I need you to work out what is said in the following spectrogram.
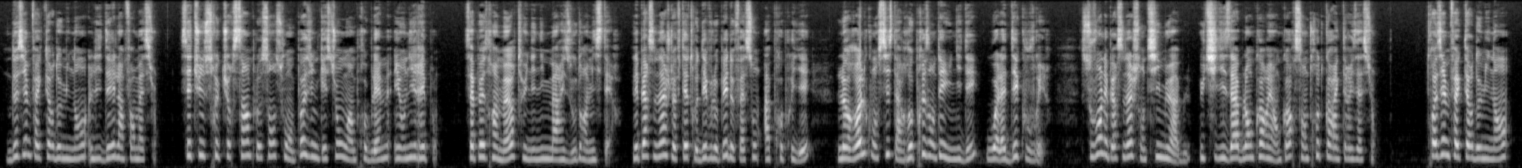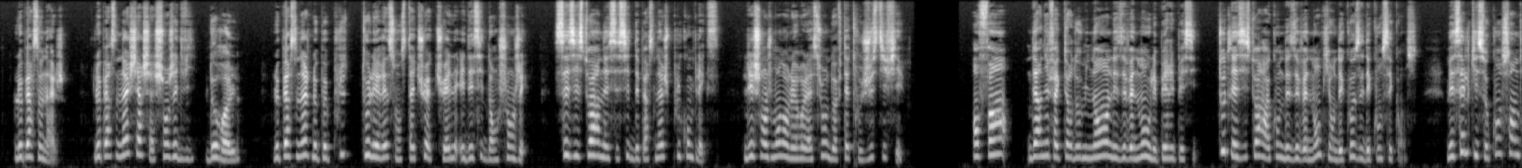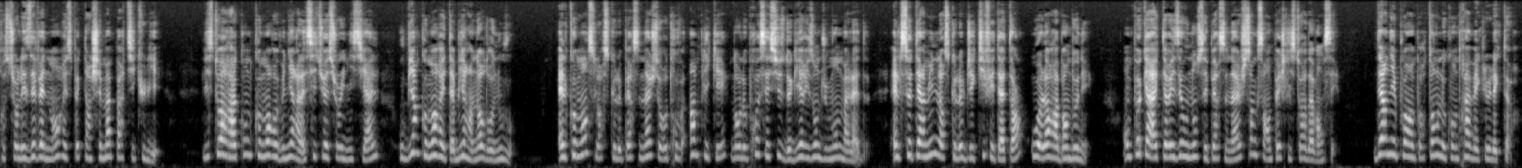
Deuxième facteur dominant, l'idée, l'information. C'est une structure simple au sens où on pose une question ou un problème et on y répond. Ça peut être un meurtre, une énigme à résoudre, un mystère. Les personnages doivent être développés de façon appropriée. Leur rôle consiste à représenter une idée ou à la découvrir. Souvent les personnages sont immuables, utilisables encore et encore sans trop de caractérisation. Troisième facteur dominant, le personnage. Le personnage cherche à changer de vie, de rôle. Le personnage ne peut plus tolérer son statut actuel et décide d'en changer. Ces histoires nécessitent des personnages plus complexes. Les changements dans les relations doivent être justifiés. Enfin, dernier facteur dominant, les événements ou les péripéties. Toutes les histoires racontent des événements qui ont des causes et des conséquences. Mais celles qui se concentrent sur les événements respectent un schéma particulier. L'histoire raconte comment revenir à la situation initiale, ou bien comment rétablir un ordre nouveau. Elle commence lorsque le personnage se retrouve impliqué dans le processus de guérison du monde malade. Elle se termine lorsque l'objectif est atteint ou alors abandonné. On peut caractériser ou non ces personnages sans que ça empêche l'histoire d'avancer. Dernier point important, le contrat avec le lecteur.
